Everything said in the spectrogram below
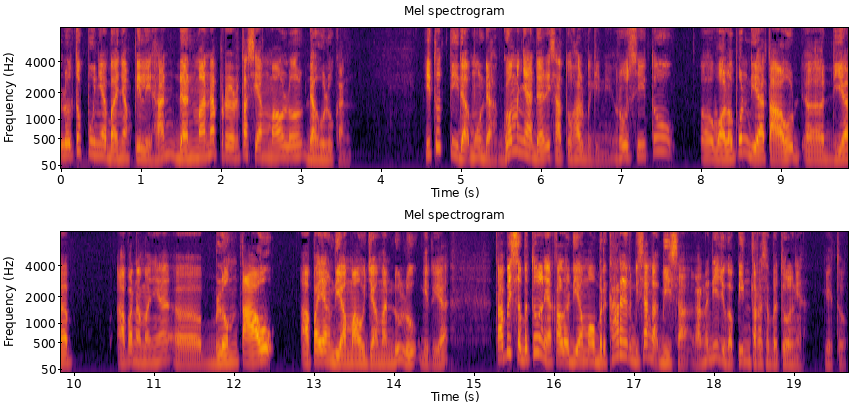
lo tuh punya banyak pilihan dan mana prioritas yang mau lo dahulukan. Itu tidak mudah. Gue menyadari satu hal begini, Rusi itu eh, walaupun dia tahu eh, dia apa namanya eh, belum tahu apa yang dia mau zaman dulu gitu ya. Tapi sebetulnya kalau dia mau berkarir bisa nggak bisa karena dia juga pinter sebetulnya gitu.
